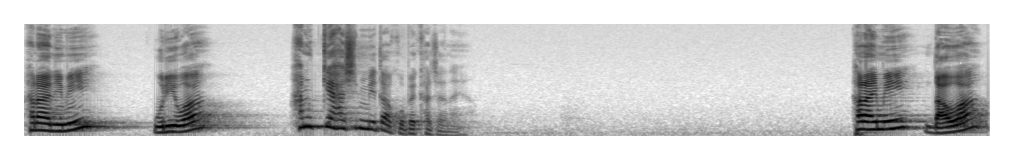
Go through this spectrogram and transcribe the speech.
하나님이 우리와 함께 하십니다 고백하잖아요. 하나님이 나와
